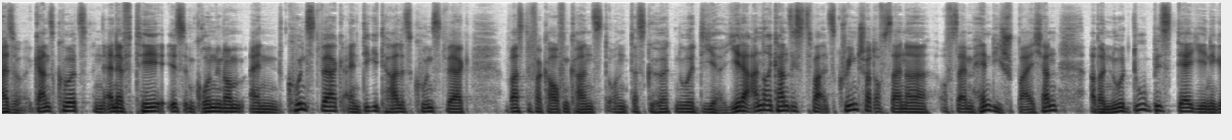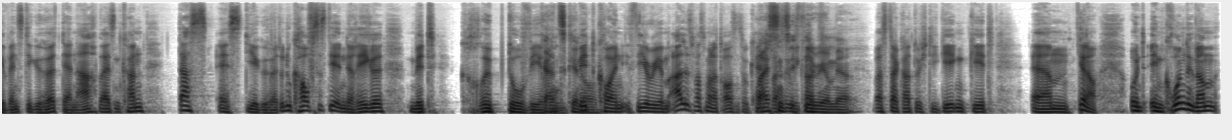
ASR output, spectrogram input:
Also ganz kurz, ein NFT ist im Grunde genommen ein Kunstwerk, ein digitales Kunstwerk, was du verkaufen kannst und das gehört nur dir. Jeder andere kann sich zwar als Screenshot auf, seiner, auf seinem Handy speichern, aber nur du bist derjenige, wenn es dir gehört, der nachweisen kann, dass es dir gehört. Und du kaufst es dir in der Regel mit Kryptowährung. Ganz genau. Bitcoin, Ethereum, alles, was man da draußen so kennt. Meistens was Ethereum, grad, ja. Was da gerade durch die Gegend geht. Ähm, genau. Und im Grunde genommen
